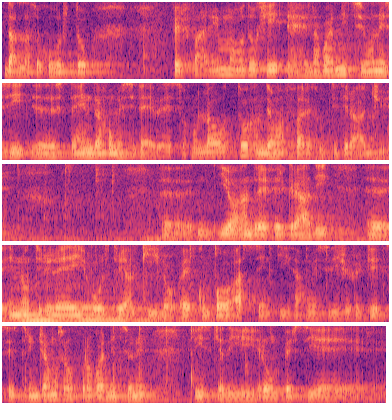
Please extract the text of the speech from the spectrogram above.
dal lato corto per fare in modo che eh, la guarnizione si eh, stenda come si deve. Adesso con la 8 andiamo a fare tutti i tiraggi io andrei per gradi eh, e non tirerei oltre al chilo, ecco un po' assentita come si dice perché se stringiamo troppo la guarnizione rischia di rompersi e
